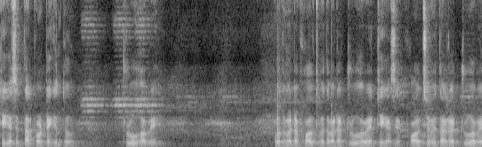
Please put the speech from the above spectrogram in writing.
ঠিক আছে? তারপরটা কিন্তু ট্রু হবে। প্রথমে একটা ফলস হবে, তারপর একটা ট্রু হবে, ঠিক আছে? ফলস হবে, তারপর ট্রু হবে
